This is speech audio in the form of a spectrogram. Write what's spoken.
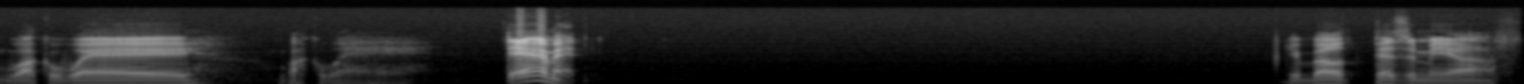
Walk away. Walk away. Damn it! You're both pissing me off.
